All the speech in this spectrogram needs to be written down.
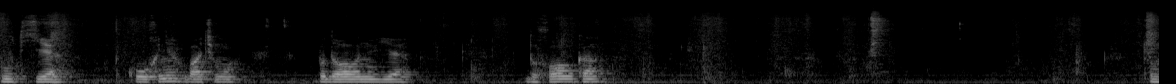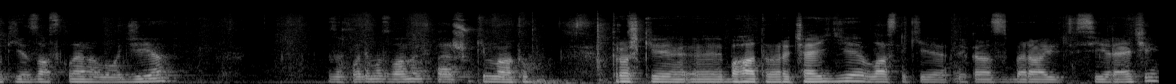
Тут є кухня, бачимо, будованою є духовка. Тут є засклена лоджія. Заходимо з вами в першу кімнату. Трошки е, багато речей є. Власники якраз збирають всі речі.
